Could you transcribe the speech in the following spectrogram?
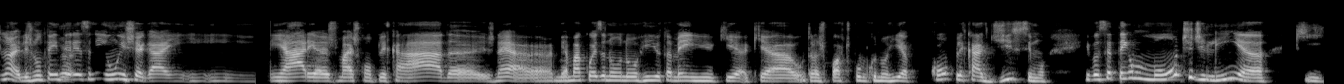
Não, eles não têm é. interesse nenhum em chegar em, em, em, áreas mais complicadas, né? A mesma coisa no, no Rio também, que, que a, o transporte público no Rio é complicadíssimo. E você tem um monte de linha que,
